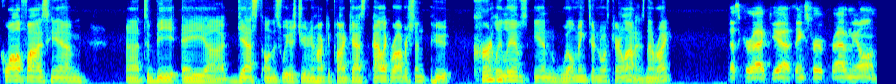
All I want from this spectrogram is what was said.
qualifies him uh, to be a uh, guest on the Swedish Junior Hockey Podcast. Alec Roberson, who currently lives in Wilmington, North Carolina. Isn't that right? That's correct. Yeah. Thanks for, for having me on.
